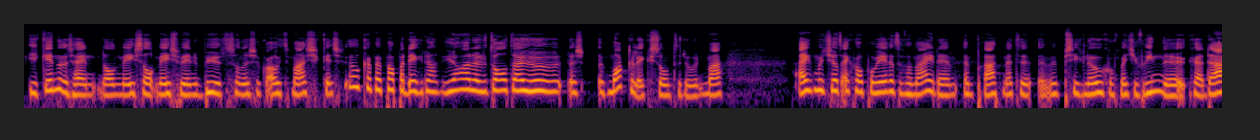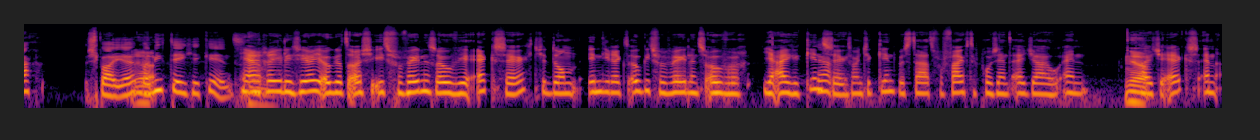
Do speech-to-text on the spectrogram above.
je kinderen zijn dan meestal het meest weer in de buurt. Dus dan is het ook automatisch je kind zegt, oh, ik heb bij papa dit gedaan. Ja, dat doet altijd. eh. Dat is het makkelijkste om te doen. Maar eigenlijk moet je dat echt wel proberen te vermijden. En, praat met een, een psycholoog of met je vrienden. Ga daar spuien, Ja. maar niet tegen je kind. Ja, realiseer je ook dat als je iets vervelends over je ex zegt, je dan indirect ook iets vervelends over je eigen kind Ja. zegt. Want je kind bestaat voor 50% uit jou en Ja. uit je ex. En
